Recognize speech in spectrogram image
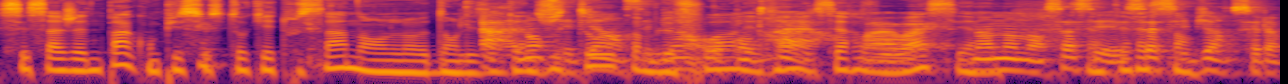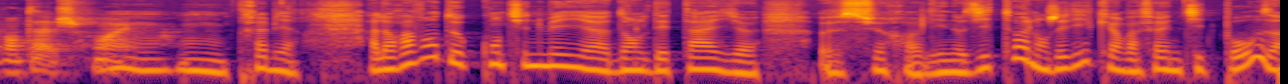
ça gêne pas qu'on puisse stocker tout ça dans, le- dans les Ah organes non, vitaux bien, comme le bien, foie, les reins, le cerveau. Ouais, hein, ouais. non, non, non, ça c'est bien, c'est l'avantage. Ouais. Mmh, mmh, très bien. Alors avant de continuer euh, dans le détail euh, sur euh, l'inositol, Angélique, on va faire une petite pause.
